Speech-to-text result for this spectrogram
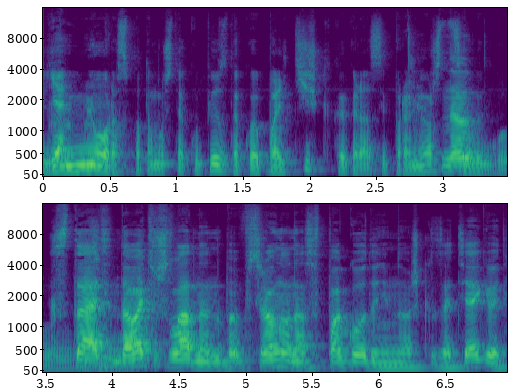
Я мерз, потому что купил такое пальтишко как раз и промерз ну, целый год. Кстати, давайте уж ладно, все равно нас в погоду немножко затягивает.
